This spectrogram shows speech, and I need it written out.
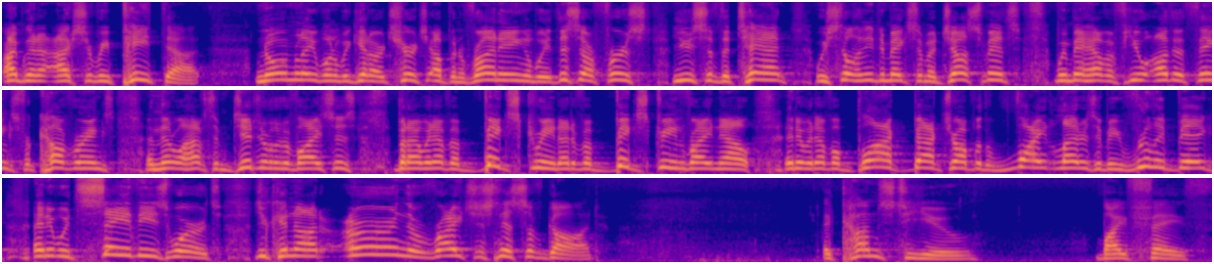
I'm going to actually repeat that. Normally, when we get our church up and running, and we, this is our first use of the tent, we still need to make some adjustments. We may have a few other things for coverings, and then we'll have some digital devices. But I would have a big screen. I'd have a big screen right now, and it would have a black backdrop with white letters. It'd be really big, and it would say these words You cannot earn the righteousness of God, it comes to you by faith.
